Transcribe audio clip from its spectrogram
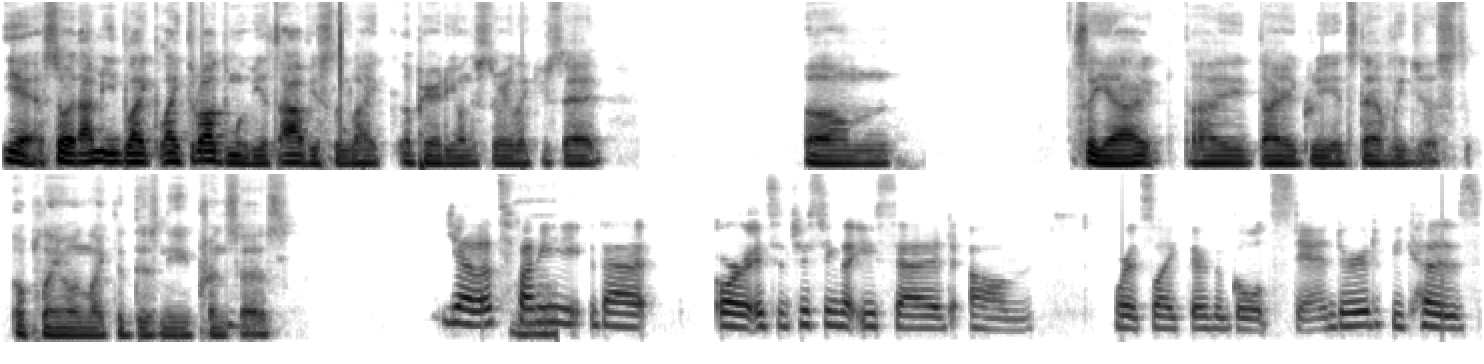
yeah, so I mean like like throughout the movie it's obviously like a parody on the story, like you said. Um so yeah, I I, I agree. It's definitely just a play on like the Disney princess. Yeah, that's uh funny that or it's interesting that you said um where it's like they're the gold standard because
